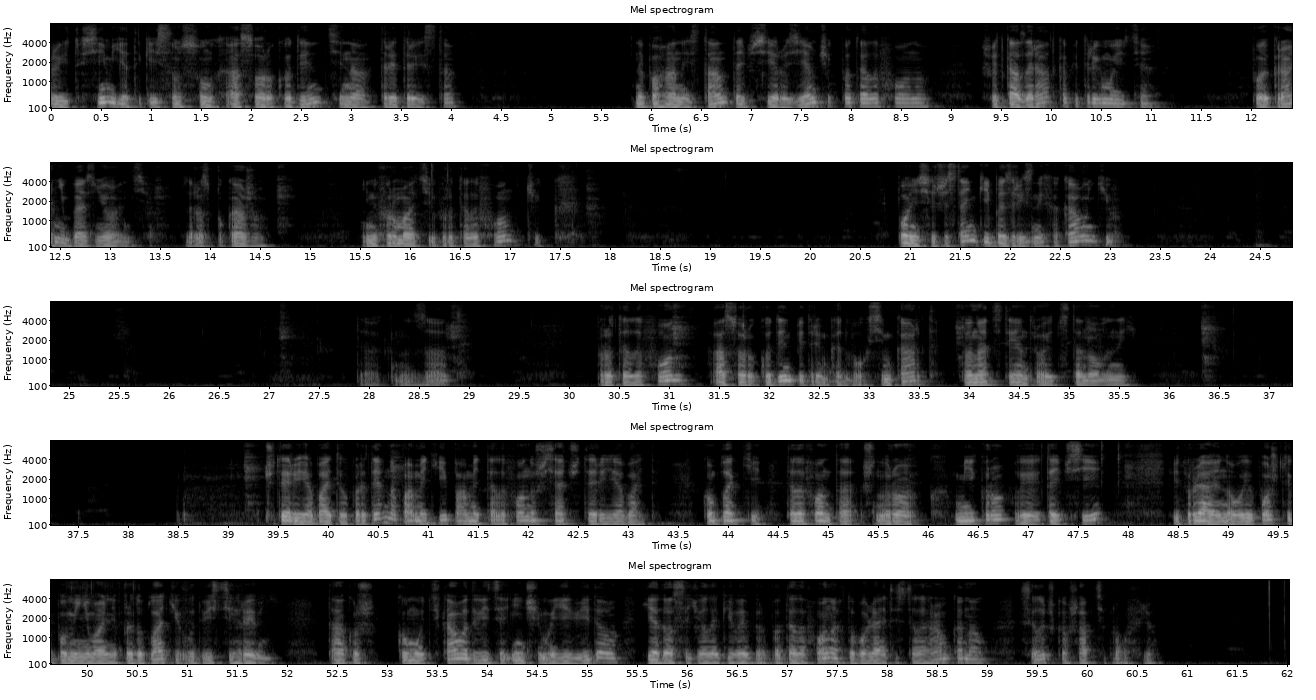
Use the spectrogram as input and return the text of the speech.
Привіт усім! Є такий Samsung A41, ціна 3300. Непоганий стан, Type-C роз'ємчик по телефону. Швидка зарядка підтримується. По екрані без нюансів. Зараз покажу інформацію про телефончик. Повністю чистенький, без різних аккаунтів. Так, назад. Про телефон А41, підтримка двох сім-карт, 12 Android встановлений. 4 ГБ оперативна пам'ять і пам'ять телефону 64 ГБ. В комплекті телефон та шнурок мікро е, Type-C. Відправляю новою поштою по мінімальній предоплаті у 200 гривень. Також, кому цікаво, дивіться інші мої відео. Є досить великий вибір по телефонах. Добавляйтесь в телеграм-канал. Силочка в шапці профілю.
